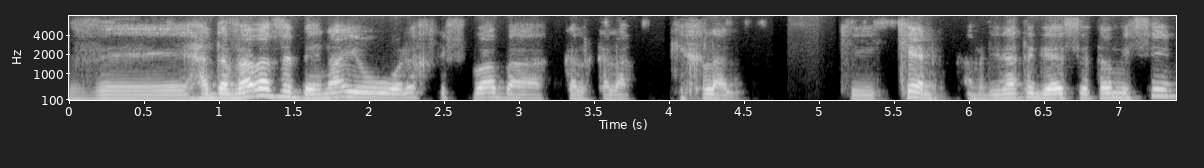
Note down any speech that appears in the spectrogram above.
והדבר הזה בעיניי הוא הולך לפגוע בכלכלה ככלל. כי כן, המדינה תגייס יותר מיסים,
